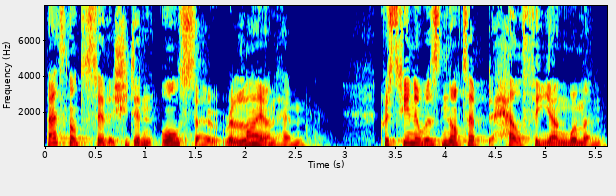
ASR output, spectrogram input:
That's not to say that she didn't also rely on him. Christina was not a healthy young woman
